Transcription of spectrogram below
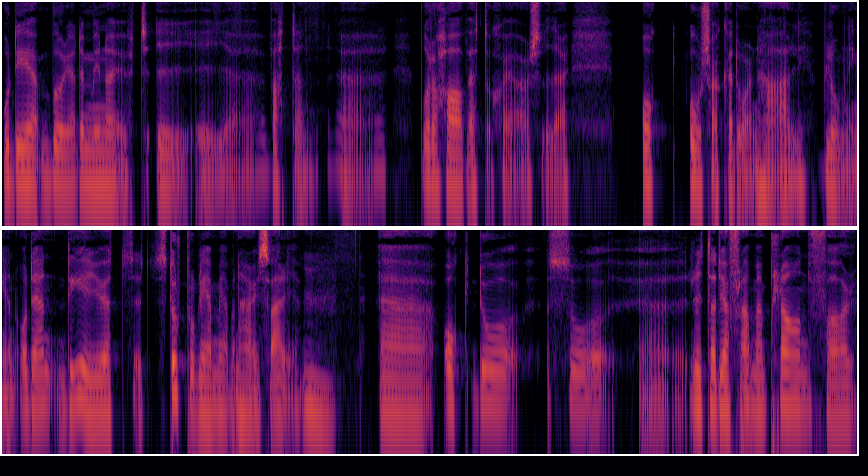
Och det började mynna ut i, i eh, vatten, eh, både havet och sjöar och så vidare. Och orsakar då den här algblomningen. Och den, det är ju ett, ett stort problem även här i Sverige. Eh, och då så eh, ritade jag fram en plan för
